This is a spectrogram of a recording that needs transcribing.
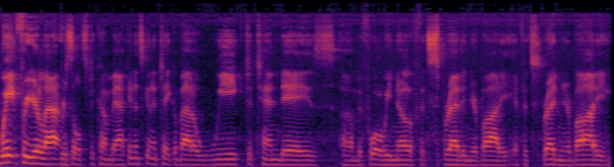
wait for your lab results to come back, and it's going to take about a week to 10 days um, before we know if it's spread in your body. If it's spread in your body,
